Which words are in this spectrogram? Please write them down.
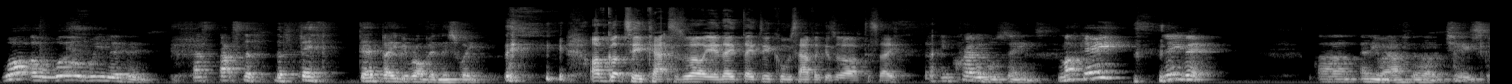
What a world we live in. That's that's the the fifth dead baby robin this week. I've got two cats as well, yeah. They, they do cause havoc as well, I have to say. Incredible scenes. Mucky, leave it. Um, anyway, I, oh jeez.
